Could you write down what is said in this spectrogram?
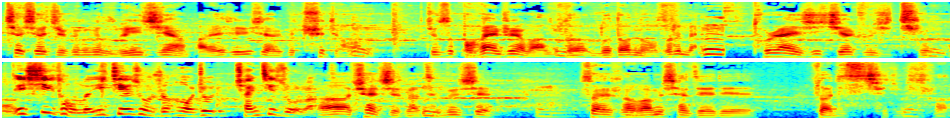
这些就跟那个录音机一样，把那些有些给去掉，就是不完整吧，录到录到脑子里面。嗯。突然一接触一听，一系统的一接触之后就全记住了。啊，全记住了这个东西。嗯。所以说我们现在的做的事情就是说，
